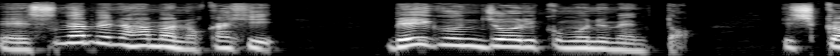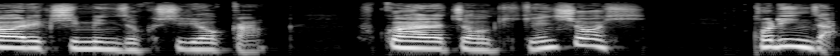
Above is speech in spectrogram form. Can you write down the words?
えー、砂辺の浜の可否米軍上陸モニュメント石川歴史民族資料館福原町危険消費コリンザ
